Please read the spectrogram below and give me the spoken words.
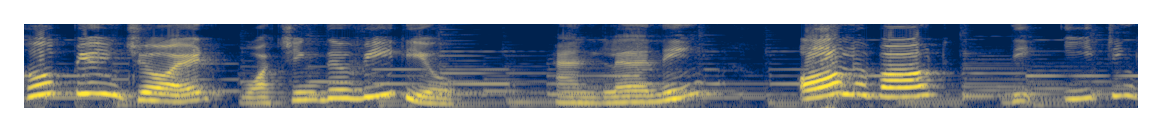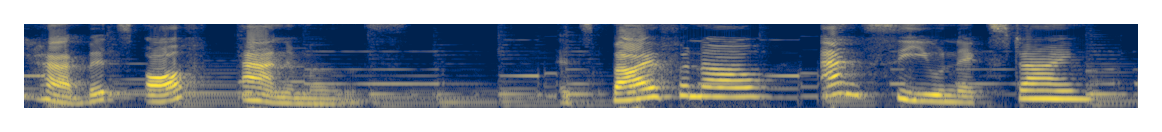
Hope you enjoyed watching the video and learning all about the eating habits of animals. It's bye for now and see you next time.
